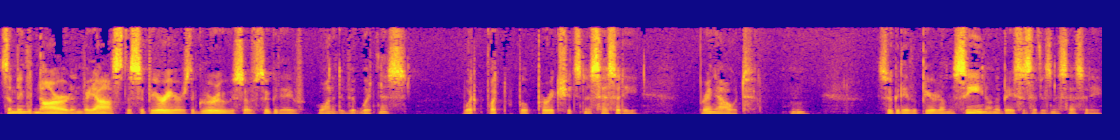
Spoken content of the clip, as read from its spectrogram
Something that Narad and Vyas, the superiors, the gurus of Sukadev, wanted to witness. What, what will Parikshit's necessity bring out? Hmm? Sukadeva appeared on the scene on the basis of his necessity.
